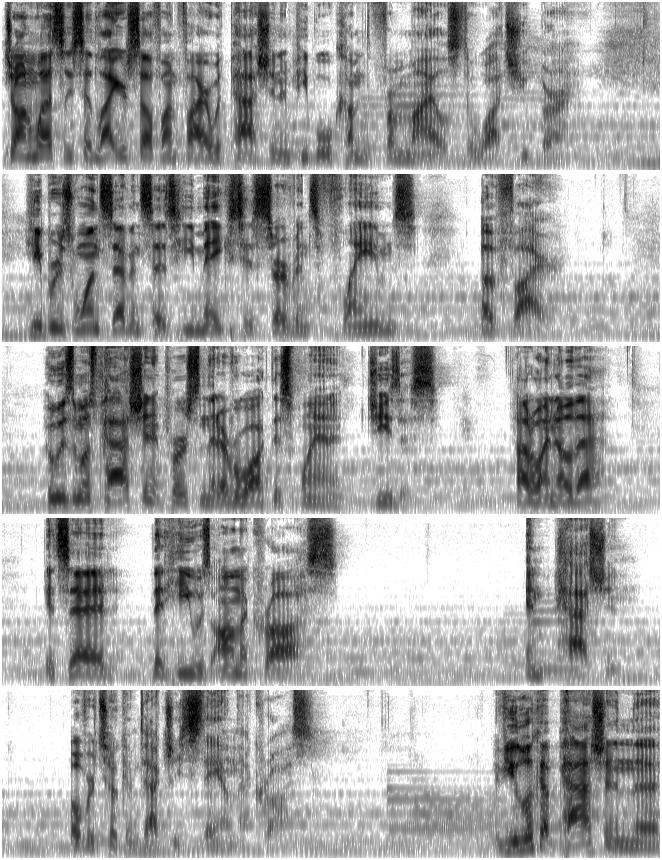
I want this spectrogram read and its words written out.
John Wesley said, Light yourself on fire with passion, and people will come from miles to watch you burn. Hebrews 1 7 says, He makes his servants flames of fire. Who is the most passionate person that ever walked this planet? Jesus. How do I know that? It said that he was on the cross and passion overtook him to actually stay on that cross. If you look up passion in the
